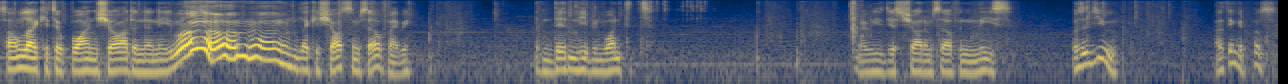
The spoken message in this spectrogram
Sounded like he took one shot and then he... Like he shot himself, maybe. And didn't even want it. Maybe he just shot himself in the knees. Was it you? I think it was.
